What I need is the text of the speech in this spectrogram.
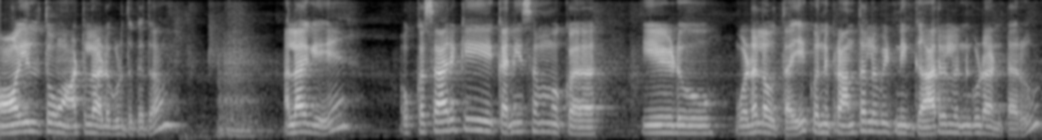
ఆయిల్తో ఆటలు ఆడకూడదు కదా. అలాగే ఒక్కసారికి కనీసం ఒక ఏడు వడలు అవుతాయి. కొన్ని ప్రాంతాల్లో వీటిని గారెలని కూడా అంటారు.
